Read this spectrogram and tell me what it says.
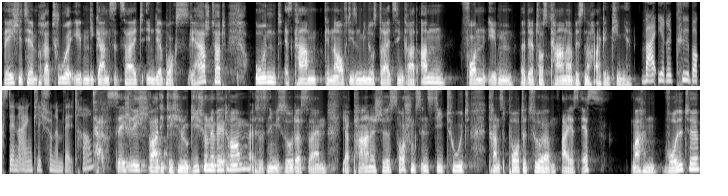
welche Temperatur eben die ganze Zeit in der Box geherrscht hat. Und es kam genau auf diesen minus 13 Grad an von eben äh, der Toskana bis nach Argentinien. War Ihre Kühlbox denn eigentlich schon im Weltraum? Tatsächlich war die Technologie schon im Weltraum. Es ist nämlich so, dass ein japanisches Forschungsinstitut Transporte zur ISS machen wollte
